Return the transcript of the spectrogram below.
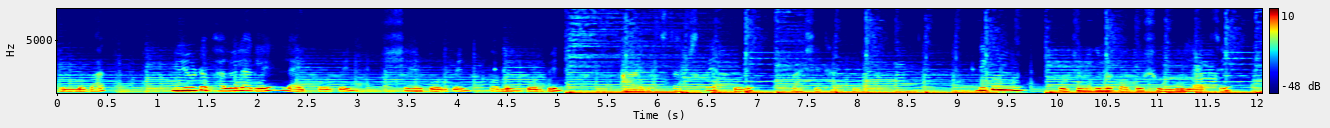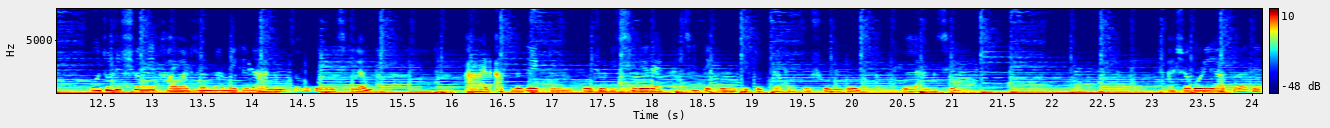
ধন্যবাদ। ভিডিওটা ভালো লাগলে লাইক করবেন শেয়ার করবেন কমেন্ট করবেন। আর সাবস্ক্রাইব করে পাশে থাকবেন। দেখুন, কচুরিগুলো কত সুন্দর লাগছে। কচুরির সঙ্গে খাওয়ার জন্য আমি এখানে আলুর দম করেছিলাম। আর আপনাদের একটা কচুরি ছিঁড়ে দেখাচ্ছি। দেখুন, ভিতরটা কত সুন্দর লাগছে। আশা করি আপনাদের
